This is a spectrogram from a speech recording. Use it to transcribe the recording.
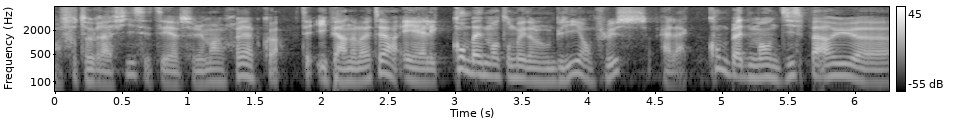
en photographie, c'était absolument incroyable, quoi. C'était hyper novateur. Et elle est complètement tombée dans l'oubli, en plus. Elle a complètement disparu euh,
